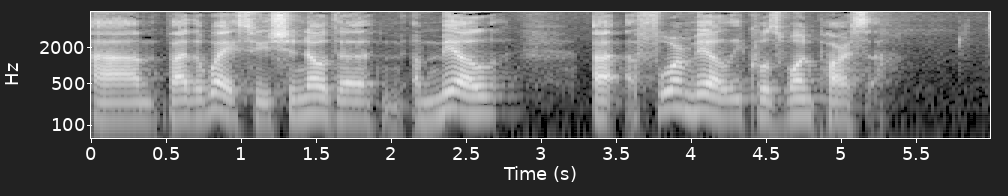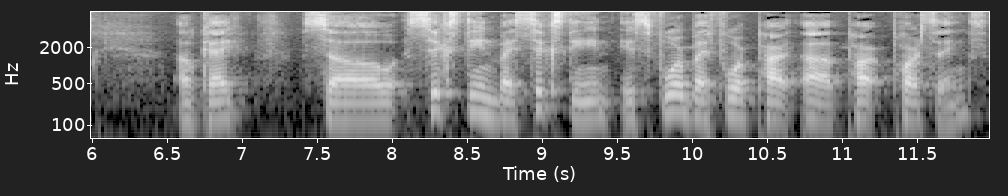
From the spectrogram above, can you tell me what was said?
um, by the way, so you should know the a mil, uh, four mil equals one parsa. Okay, so 16 by 16 is four by four par, uh, par, parsings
